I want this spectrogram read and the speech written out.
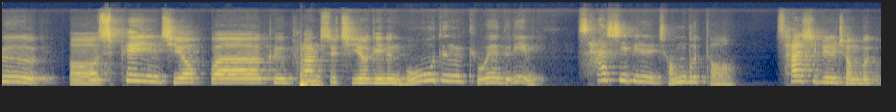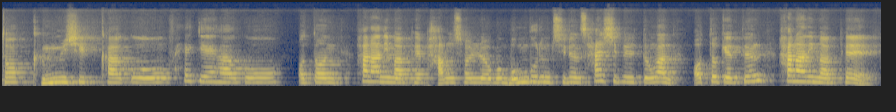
그 어, 스페인 지역과 그 프랑스 지역에 있는 모든 교회들이 40일 전부터 40일 전부터 금식하고 회개하고 어떤 하나님 앞에 바로 서려고 몸부림치는 40일 동안 어떻게든 하나님 앞에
